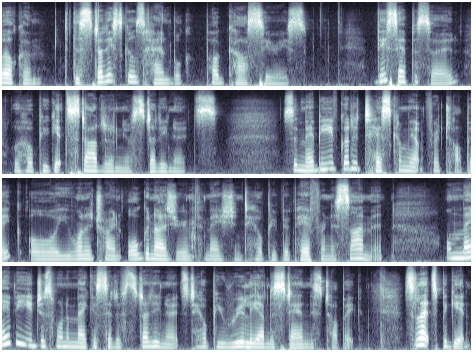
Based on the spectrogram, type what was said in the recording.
Welcome to the Study Skills Handbook podcast series. This episode will help you get started on your study notes. So maybe you've got a test coming up for a topic, or you want to try and organize your information to help you prepare for an assignment, or maybe you just want to make a set of study notes to help you really understand this topic. So let's begin.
